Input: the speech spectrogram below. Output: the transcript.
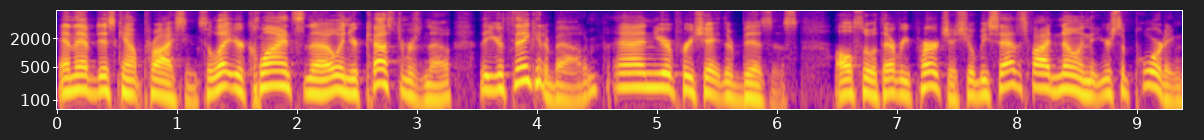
and they have discount pricing. So let your clients know and your customers know that you're thinking about them and you appreciate their business. Also, with every purchase, you'll be satisfied knowing that you're supporting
